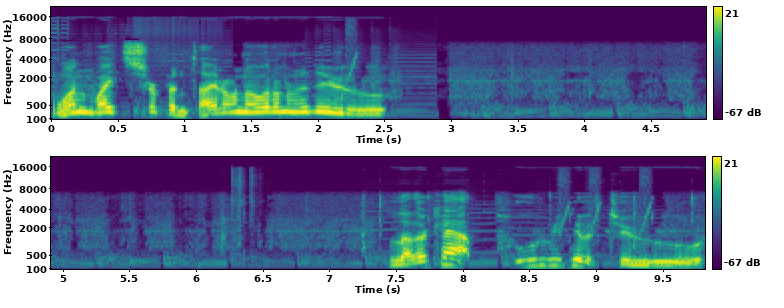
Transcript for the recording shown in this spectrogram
One white serpent, I don't know what I'm gonna do. Leather cap, who do we give it to?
